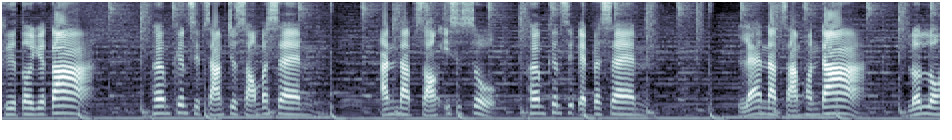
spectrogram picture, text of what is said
คือ Toyota เพิ่มขึ้น 13.2%อันดับ 2 Isuzu เพิ่มขึ้น 11%และอันดับ 3 Honda ลดลง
